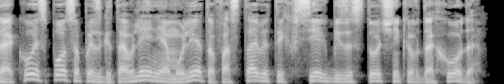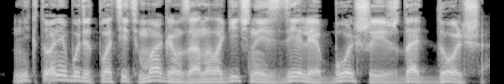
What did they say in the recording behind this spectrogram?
Такой способ изготовления амулетов оставит их всех без источников дохода. Никто не будет платить магам за аналогичные изделия больше и ждать дольше.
